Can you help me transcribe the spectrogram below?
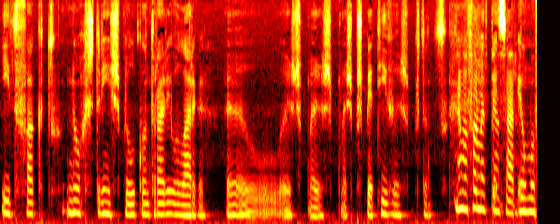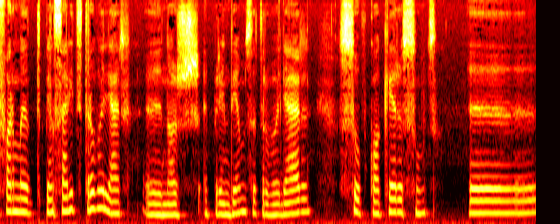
e, de facto, não restringe, pelo contrário, alarga. O- as, as, as perspectivas, portanto, É uma forma de pensar. é uma forma de pensar e de trabalhar. Eh, nós aprendemos a trabalhar sobre qualquer assunto eh,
